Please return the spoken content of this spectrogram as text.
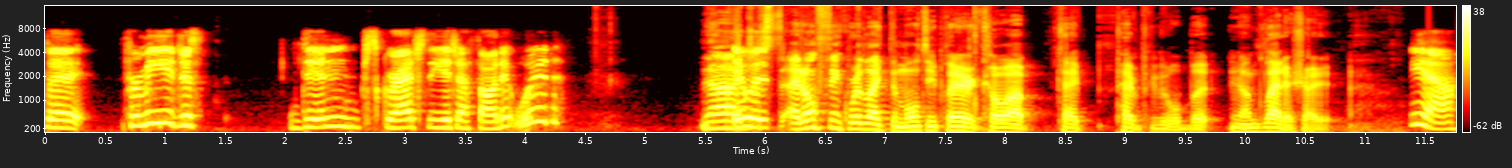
But for me, it just didn't scratch the itch I thought it would. No, I It was- just I don't think we're like the multiplayer co-op type type of people, but you know I'm glad I tried it. Yeah.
